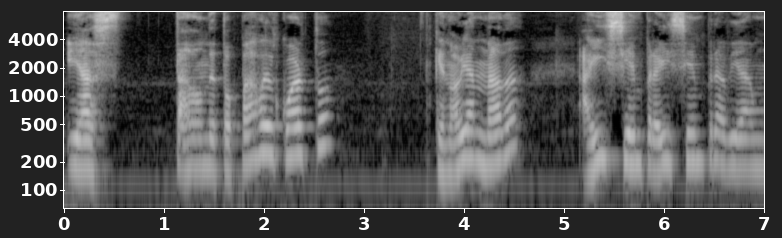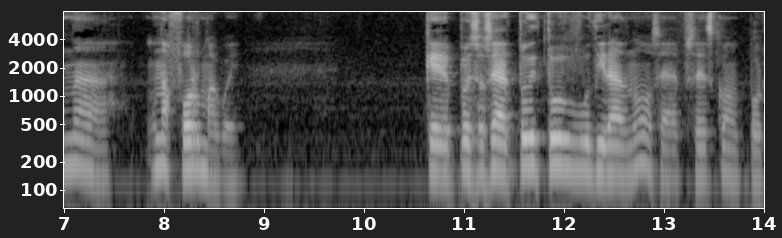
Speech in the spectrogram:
Y hasta donde topaba el cuarto, que no había nada, ahí siempre, ahí siempre había una, una forma, güey. Que pues, o sea, tú, tú dirás, ¿no? O sea, pues es como por,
